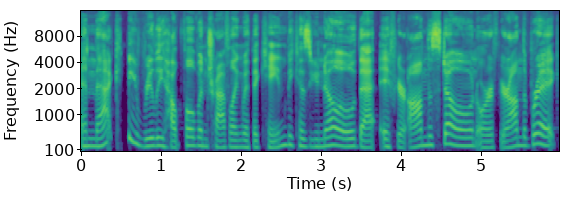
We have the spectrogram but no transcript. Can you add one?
and that can be really helpful when traveling with a cane because you know that if you're on the stone or if you're on the brick,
